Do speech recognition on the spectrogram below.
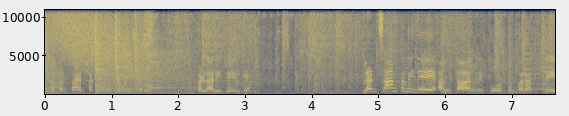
ಈಗ ಬರ್ತಾ ಇರ್ತಕ್ಕಂಥದ್ದು ವೈದ್ಯರು. ಬಳ್ಳಾರಿ ಜೈಲ್ಗೆ. ಬ್ಲಡ್ ಸ್ಯಾಂಪಲ್ ಇದೆ ಅಂತ ರಿಪೋರ್ಟ್ ಬರುತ್ತೆ.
